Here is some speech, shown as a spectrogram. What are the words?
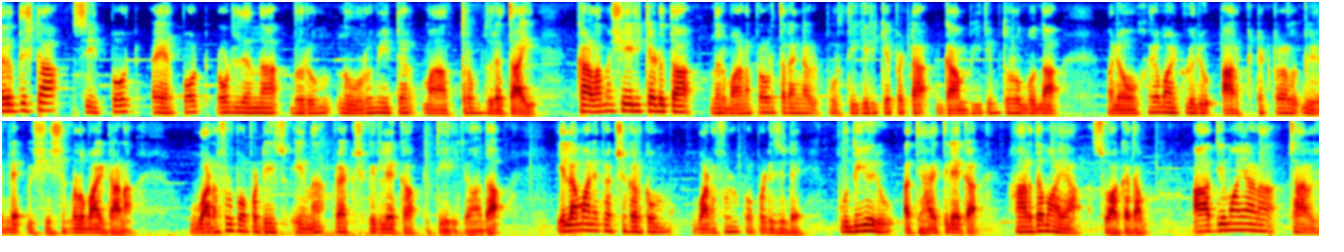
നിർദ്ദിഷ്ട സീപോർട്ട് എയർപോർട്ട് റോഡിൽ നിന്ന് വെറും നൂറ് മീറ്റർ മാത്രം ദൂരത്തായി കളമശ്ശേരിക്കടുത്ത നിർമ്മാണ പ്രവർത്തനങ്ങൾ പൂർത്തീകരിക്കപ്പെട്ട ഗാംഭീര്യം തുളുമ്പുന്ന മനോഹരമായിട്ടുള്ളൊരു ആർക്കിടെക്ചറൽ വീടിന്റെ വിശേഷങ്ങളുമായിട്ടാണ് വണ്ടർഫുൾ പ്രോപ്പർട്ടീസ് എന്ന പ്രേക്ഷകരിലേക്ക് എത്തിയിരിക്കുന്നത്. എല്ലാ മാന്യ പ്രേക്ഷകർക്കും വണ്ടർഫുൾ പ്രോപ്പർട്ടീസിന്റെ പുതിയൊരു അധ്യായത്തിലേക്ക് ഹാർദമായ സ്വാഗതം. ആദ്യമായാണ് ചാനൽ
